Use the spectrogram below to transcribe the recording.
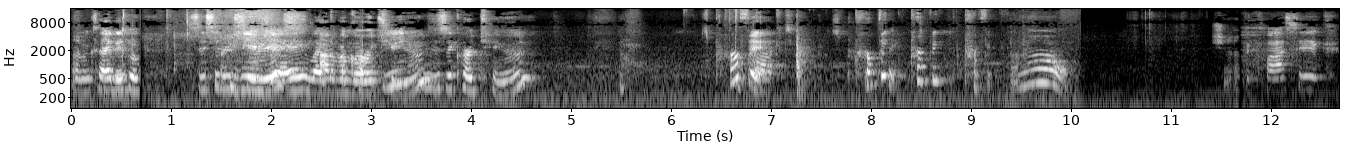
I'm excited. Is this a PB&J? Like Out of a emoji? cartoon? Is this a cartoon? It's perfect. It's perfect, perfect, perfect. Oh. I know. The classic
